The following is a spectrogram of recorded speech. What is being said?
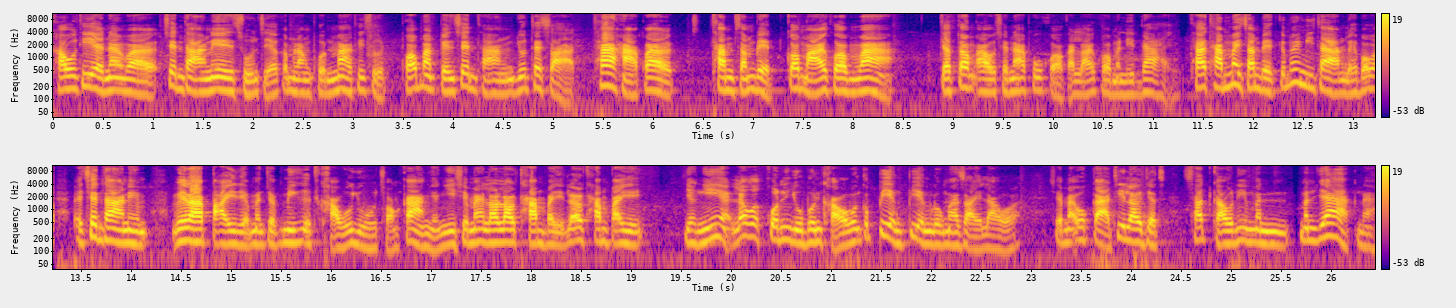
เขาที่นะว่าเส้นทางนี้สูญเสียกำลังพลมากที่สุด เพราะมันเป็นเส้นทางยุทธศาสตร์ ถ้าหากว่า ทำสำเร็จก็หมายความว่าจะต้องเอาชนะผู้ก่อการร้ายคอมมิวนิสต์ได้ ถ้าทำไม่สำเร็จก็ไม่มีทางเลย เพราะว่าไอ้เส้นทางนี่เวลาไปเนี่ยมันจะมีเขาอยู่สองข้างอย่างนี้ใช่ไหมเราเราทำไปเราทำไปอย่างนี้ แล้วก็คนอยู่บนเขามันก็เปี้ยงเปี้ยงลงมาใส่เราใช่ไหมโอกาสที่เราจะซัดเขานี่มันมันยากนะ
